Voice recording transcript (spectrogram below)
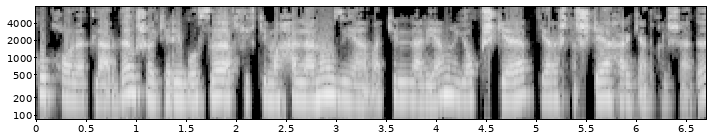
ko'p holatlarda o'sha kerak bo'lsa afsuski mahallani o'zi ham vakillari ham uni yopishga yarashtirishga harakat qilishadi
